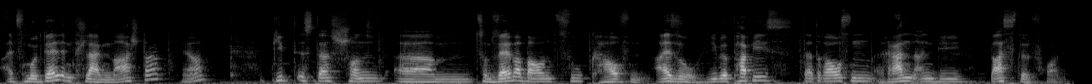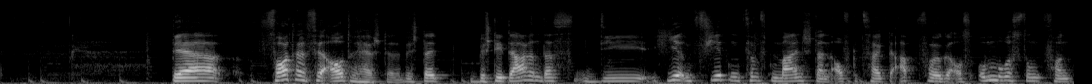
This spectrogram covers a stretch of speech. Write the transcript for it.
Als Modell im kleinen Maßstab ja, gibt es das schon ähm, zum selberbauen zu kaufen. Also, liebe Papis da draußen, ran an die Bastelfront. Der Vorteil für Autohersteller besteht, besteht darin, dass die hier im vierten, fünften Meilenstein aufgezeigte Abfolge aus Umrüstung von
